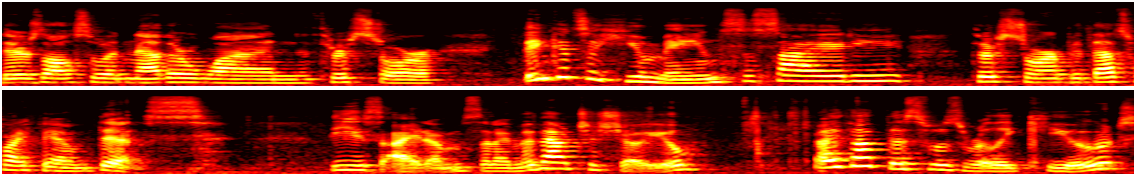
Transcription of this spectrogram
there's also another one, thrift store. I think it's a Humane Society thrift store, but that's where I found this, these items that I'm about to show you. But I thought this was really cute.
